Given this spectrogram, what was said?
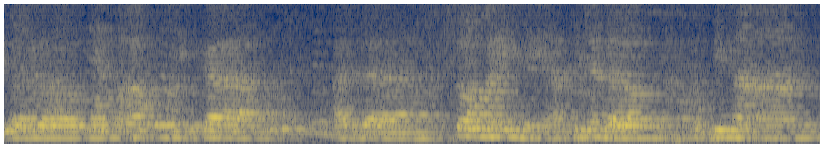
eh, mohon maaf jika ada selama ini artinya dalam pembinaan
